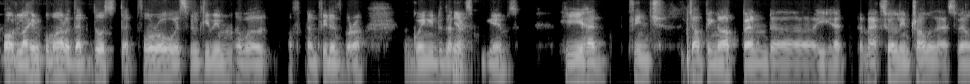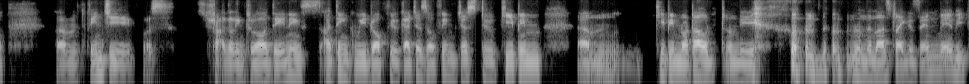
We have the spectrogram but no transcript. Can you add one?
About Lahiru Kumara, that those that four overs will give him a world of confidence, Bora, going into the Yeah. next games. He had Finch jumping up, and uh, he had Maxwell in trouble as well. Um, Finchy was struggling throughout the innings. I think we dropped few catches of him just to keep him um, keep him not out on the on the, on the non-strikers end, maybe.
